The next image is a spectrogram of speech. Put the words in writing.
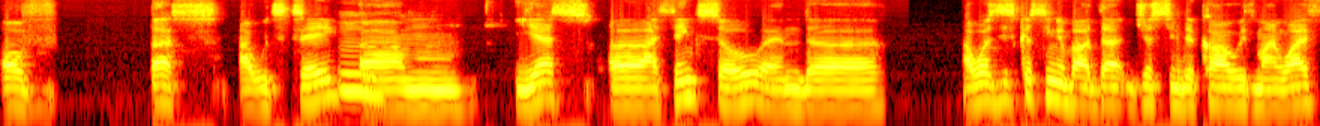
of us, I would say. Mm. Um, yes, uh, I think so. And uh, I was discussing about that just in the car with my wife,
